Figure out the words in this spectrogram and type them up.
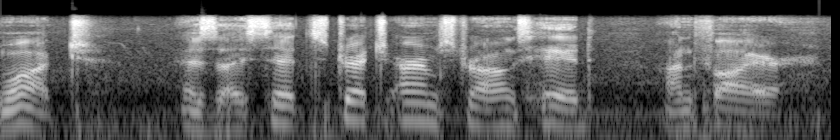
Watch as I set Stretch Armstrong's head on fire.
